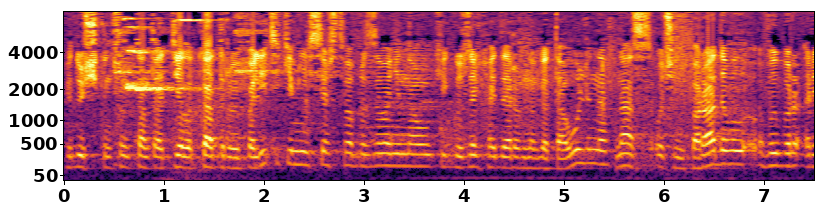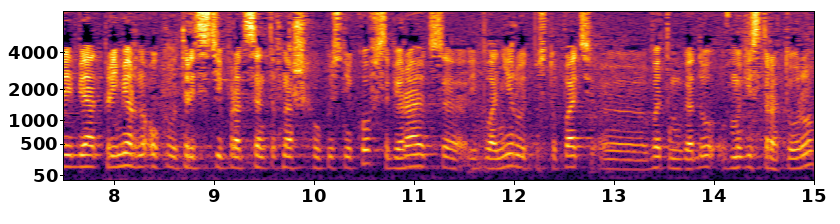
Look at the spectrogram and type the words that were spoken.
ведущий консультант отдела кадровой политики Министерства образования и науки Гузель Хайдаровна Гатаулина. Нас очень порадовал выбор ребят. Примерно около 30% наших выпускников собираются и планируют поступать э, в этом году в магистратуру.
